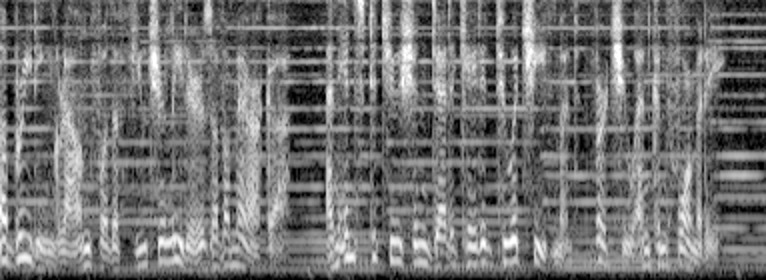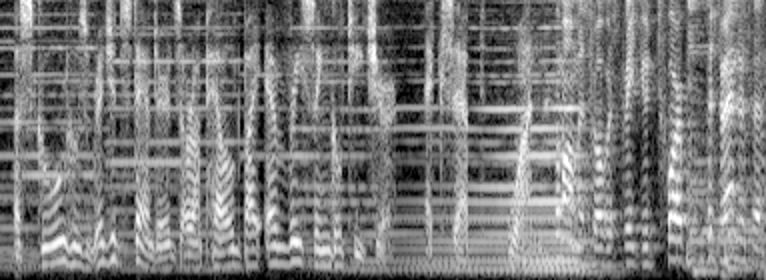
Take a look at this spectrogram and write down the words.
a breeding ground for the future leaders of America, an institution dedicated to achievement, virtue, and conformity, a school whose rigid standards are upheld by every single teacher, except one. Come on, Mr. Overstreet, you twerp. Mr. Anderson,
